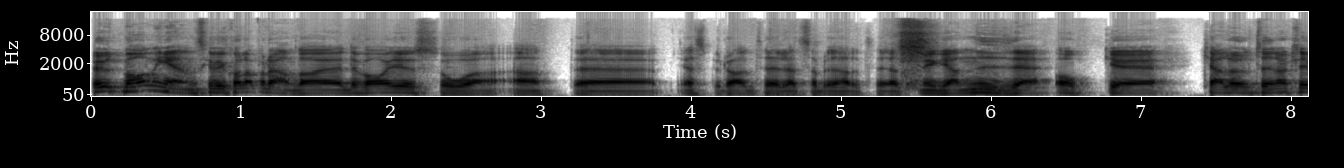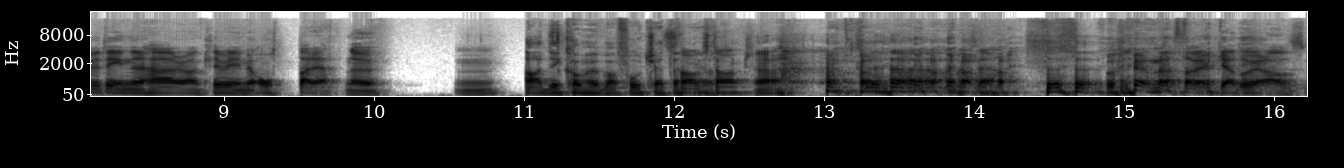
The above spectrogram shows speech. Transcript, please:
Utmaningen, ska vi kolla på den då? Det var ju så att eh, Jesper du hade 10 rätt, Sabri hade 10 rätt, Snygga 9 och eh, Kalle Ultin har klivit in i det här och han kliver in med 8 rätt nu. Mm. Ja, det kommer bara fortsätta. Svag start. Ja. Nästa vecka, då är hans,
